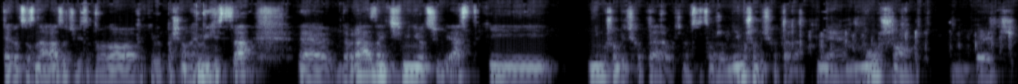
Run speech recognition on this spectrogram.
tego co znalazł, oczywiście proponował takie wypasione miejsca. E, dobra, znajdź minimum trzy gwiazdki, nie muszą być hotele, sobie żeby nie muszą być hotele, nie muszą być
